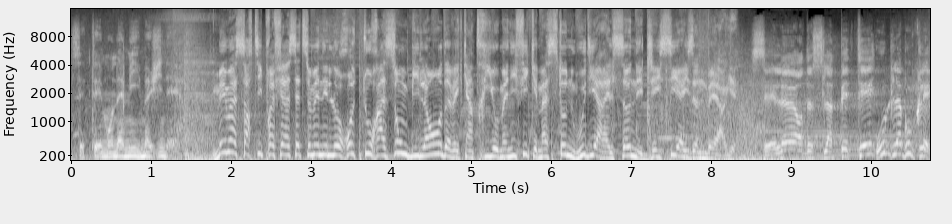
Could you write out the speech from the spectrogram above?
C'était mon ami imaginaire. Mais ma sortie préférée cette semaine est le retour à Zombieland avec un trio magnifique Emma Stone, Woody Harrelson et JC Eisenberg. C'est l'heure de se la péter ou de la boucler.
